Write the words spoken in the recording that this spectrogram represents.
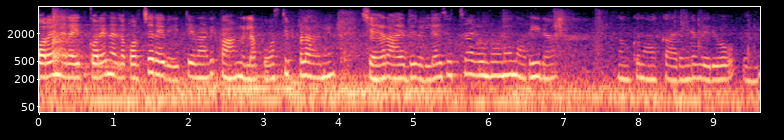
കുറേ നേരമായി കുറേ നേരമല്ല കുറച്ച് നേരമായി വെയിറ്റ് ആരും കാണുന്നില്ല. പോസ്റ്റ് ഇപ്പോഴാണ് ഷെയർ ആയത്. വെള്ളിയാഴ്ച ഉച്ച ആയതുകൊണ്ടാണോ എന്ന് അറിയില്ല. നമുക്ക് നോക്കാം ആരെങ്കിലും വരുമോ എന്ന്.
